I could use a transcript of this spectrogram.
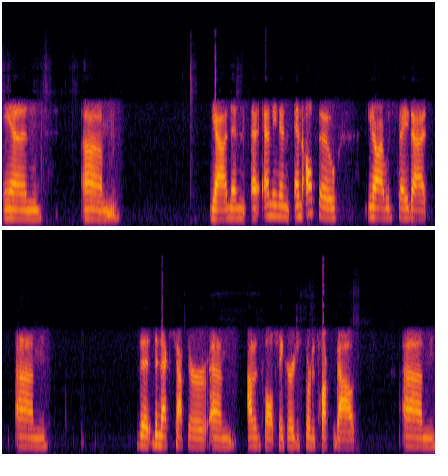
and um, yeah, and then I mean, and and also, you know, I would say that um, the the next chapter, um, out of the salt shaker, just sort of talks about um,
